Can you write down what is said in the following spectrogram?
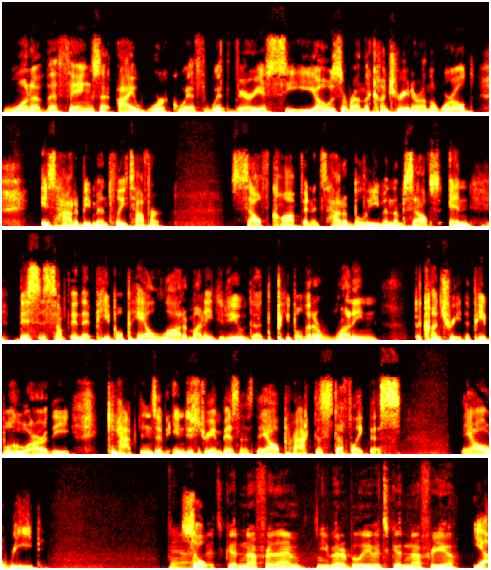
one of the things that I work with with various CEOs around the country and around the world is how to be mentally tougher self confidence, how to believe in themselves. And this is something that people pay a lot of money to do. The, the, people that are running the country, the people who are the captains of industry and business, they all practice stuff like this. They all read. Yeah, So- if it's good enough for them, you better believe it's good enough for you. Yeah.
